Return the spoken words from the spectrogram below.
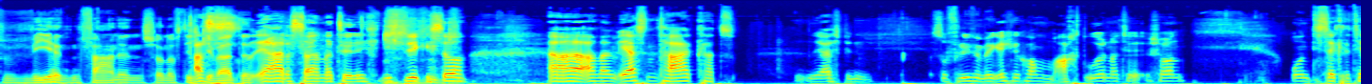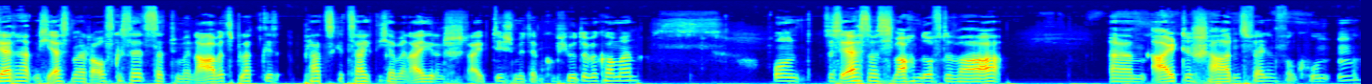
wehenden Fahnen schon auf dich Das- gewartet. Ja, das war natürlich nicht wirklich so. äh, an meinem ersten Tag hat, ja, ich bin so früh wie möglich gekommen, um 8 Uhr natürlich schon. Und die Sekretärin hat mich erstmal raufgesetzt, hat mir meinen Arbeitsplatz ge gezeigt. Ich habe einen eigenen Schreibtisch mit einem Computer bekommen. Und das erste, was ich machen durfte, war ähm, alte Schadensfällen von Kunden.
